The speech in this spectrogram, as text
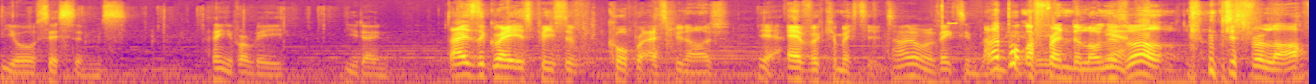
your systems, I think you probably, you don't. That is the greatest piece of corporate espionage Yeah. ever committed. I don't want a victim. And I brought my friend along as well, just for a laugh.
